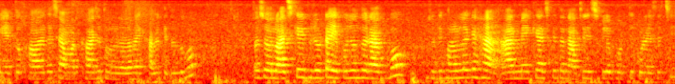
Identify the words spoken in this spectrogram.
মেয়ের তো খাওয়া গেছে, আমার খাওয়া আছে, তোমার দাদাভাই খাবে, খেতে দেবো। তো চলো, আজকের ভিডিওটা এ পর্যন্ত রাখব। যদি ভালো লাগে হ্যাঁ আর মেয়েকে আজকে তো নাচের স্কুলে ভর্তি করে এসেছি।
